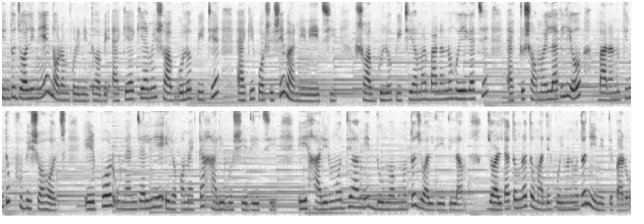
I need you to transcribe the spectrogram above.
কিন্তু জলই নিয়ে নরম করে নিতে হবে। একে একে আমি সবগুলো পিঠে একই প্রসেসে বানিয়ে নিয়েছি। সবগুলো পিঠে আমার বানানো হয়ে গেছে। একটু সময় লাগলেও বানানো কিন্তু খুবই সহজ। এরপর উনান জ্বালিয়ে এরকম একটা হাঁড়ি বসিয়ে দিয়েছি। এই হাঁড়ির মধ্যে আমি দু মগ মতো জল দিয়ে দিলাম। জলটা তোমরা তোমাদের পরিমাণ মতো নিয়ে নিতে পারো।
